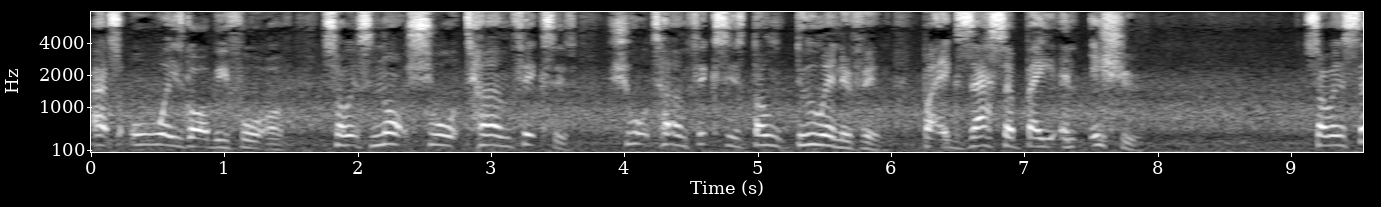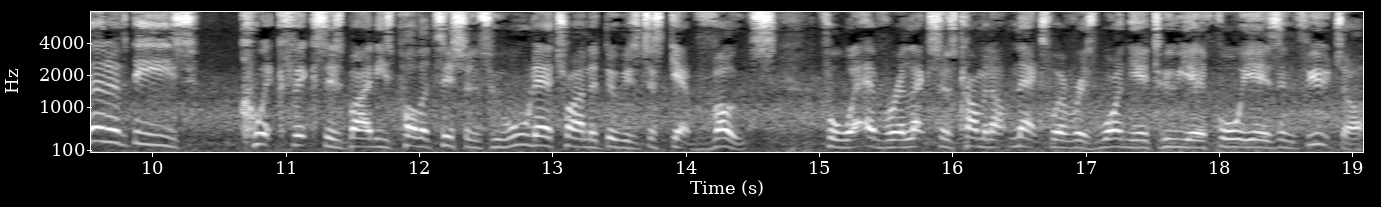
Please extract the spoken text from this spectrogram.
That's always got to be thought of. So it's not short term fixes. Short term fixes don't do anything but exacerbate an issue. So instead of these quick fixes by these politicians who all they're trying to do is just get votes for whatever election's coming up next, whether it's one year, two year, four years in future,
